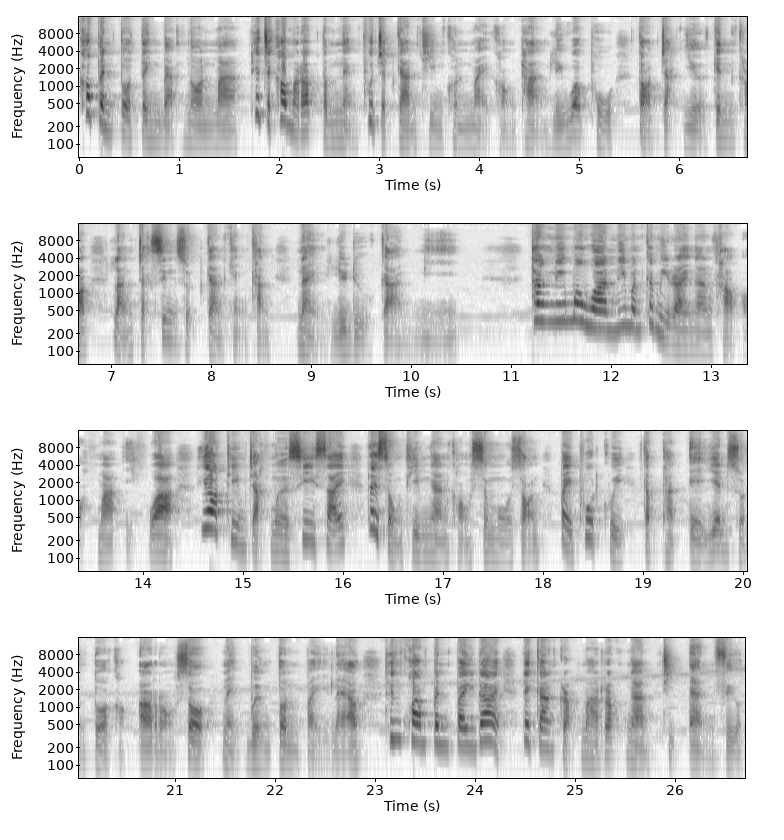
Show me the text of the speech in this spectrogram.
เขาเป็นตัวเต็งแบบนอนมาที่จะเข้ามารับตำแหน่งผู้จัดการทีมคนใหม่ของทางลิเวอร์พูลต่อจากเยอร์เกนครอปหลังจากสิ้นสุดการแข่งขันในฤดูกาลนี้ ทั้งนี้เมื่อวานนี้มันก็มีรายงานข่าวออกมาอีกว่า ยอดทีมจากเมอร์ซี่ไซด์ได้ส่งทีมงานของสโมสรไปพูดคุยกับทางเอเย่นส่วนตัวของอารองโซในเบื้องต้นไปแล้ว ถึงความเป็นไปได้ในการกลับมารับงานที่แอนฟิลด์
